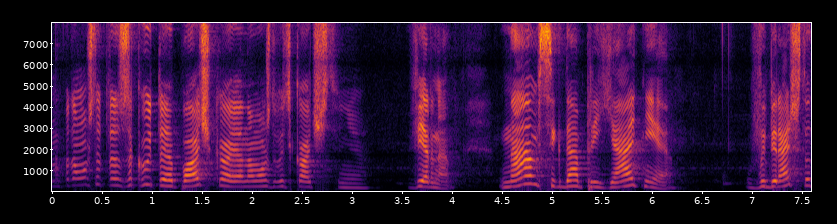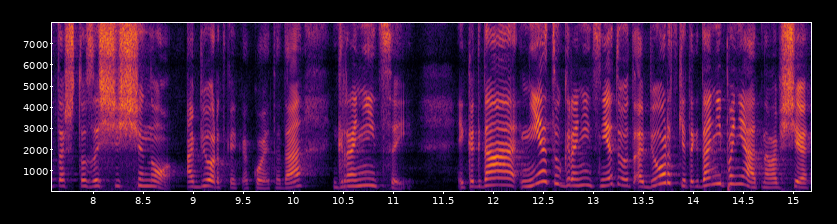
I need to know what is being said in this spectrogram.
Ну, потому что это закрытая пачка, и она может быть качественнее. Верно. Нам всегда приятнее выбирать что-то, что защищено оберткой какой-то, да, границей. И когда нету границ, нету вот обертки, тогда непонятно вообще,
